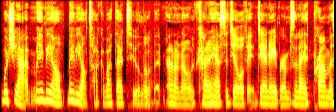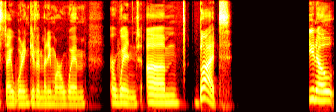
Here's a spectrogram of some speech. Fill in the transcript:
which, yeah, maybe I'll maybe I'll talk about that too a little bit. I don't know. It kind of has to deal with Dan Abrams, and I promised I wouldn't give him any more whim or wind. Um, but you know,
